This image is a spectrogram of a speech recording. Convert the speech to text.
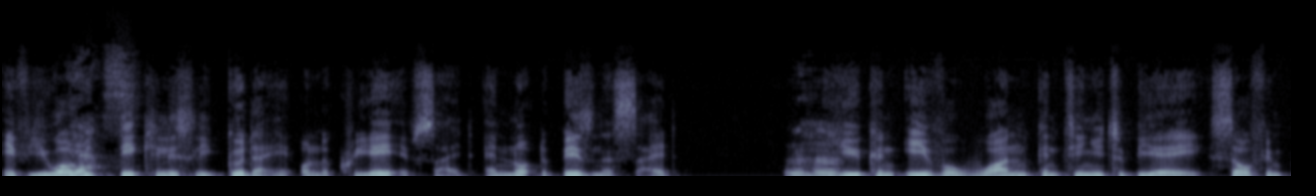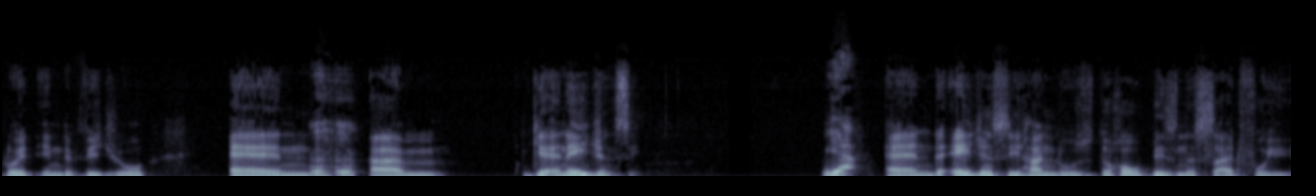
if you are Yes. ridiculously good at it on the creative side and not the business side, Mhm. you can either one continue to be a self-employed individual and Mhm. um, get an agency Yeah. and the agency handles the whole business side for you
